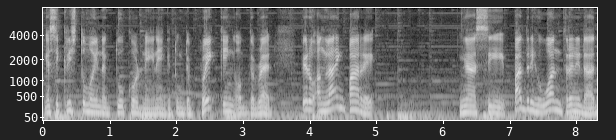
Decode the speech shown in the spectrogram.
Nga si Kristo mo'y nagtukod na inay itong the breaking of the bread. Pero ang laing pare nga si Padre Juan Trinidad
